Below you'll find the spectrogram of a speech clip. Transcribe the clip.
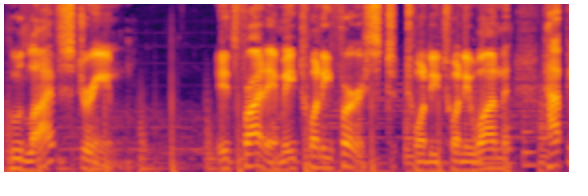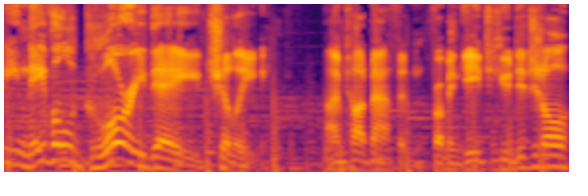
who live stream. It's Friday, May 21st, 2021. Happy Naval Glory Day, Chile. I'm Tod Maffin from EngageQ Digital,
